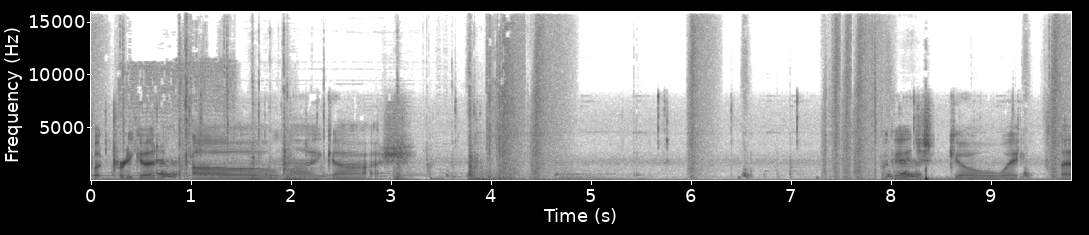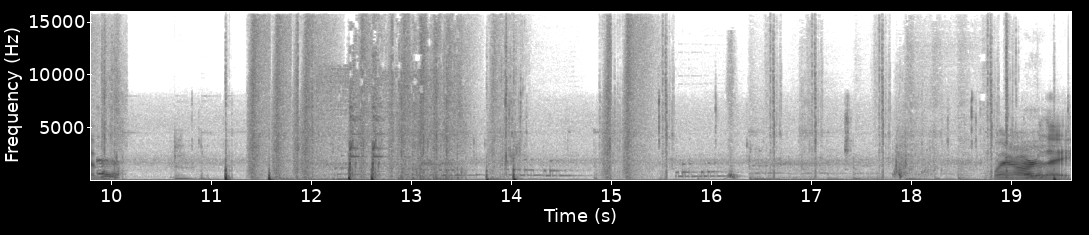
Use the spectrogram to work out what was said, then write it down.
but pretty good. Oh my gosh. Okay, just go away, pleb. Where are they?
